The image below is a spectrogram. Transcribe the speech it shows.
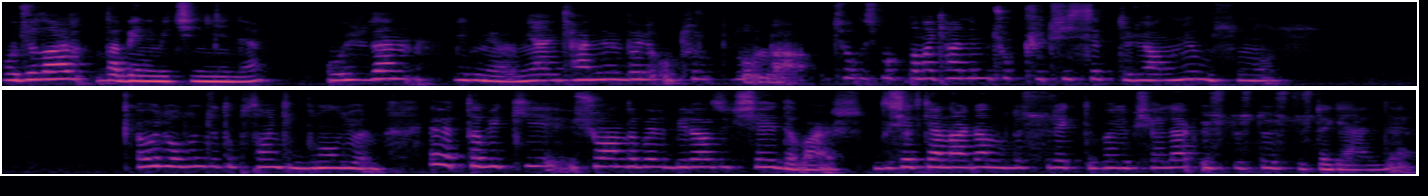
Hocalar da benim için yeni. O yüzden bilmiyorum. Yani kendimi böyle oturup zorla çalışmak bana kendimi çok kötü hissettiriyor anlıyor musunuz? Öyle olunca da sanki bunalıyorum. Evet tabii ki şu anda böyle birazcık şey de var. Dış etkenlerden dolayı sürekli böyle bir şeyler üst üste üst üste geldi.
